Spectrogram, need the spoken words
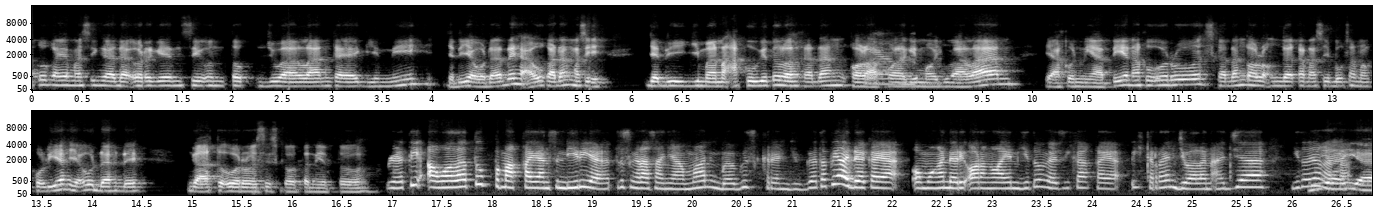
Aku kayak masih nggak ada urgensi untuk jualan kayak gini. Jadi ya udah deh aku kadang masih jadi gimana aku gitu loh. Kadang kalau yeah. aku lagi mau jualan ya aku niatin aku urus. Kadang kalau enggak karena sibuk sama kuliah ya udah deh nggak keurus si Scouten itu. Berarti awalnya tuh pemakaian sendiri ya, terus ngerasa nyaman, bagus, keren juga. Tapi ada kayak omongan dari orang lain gitu nggak sih kak? Kayak, ih keren, jualan aja, gitu ya Iya iya.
